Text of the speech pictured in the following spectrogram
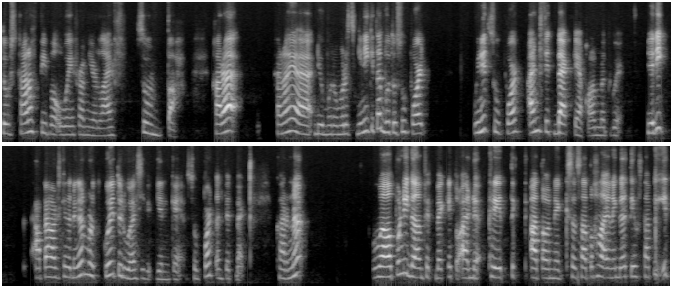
those kind of people away from your life sumpah. Karena karena ya di umur umur segini kita butuh support. We need support and feedback ya kalau menurut gue. Jadi apa yang harus kita dengar menurut gue itu dua sih Gin kayak support and feedback. Karena walaupun di dalam feedback itu ada kritik atau neg sesuatu hal yang negatif tapi it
